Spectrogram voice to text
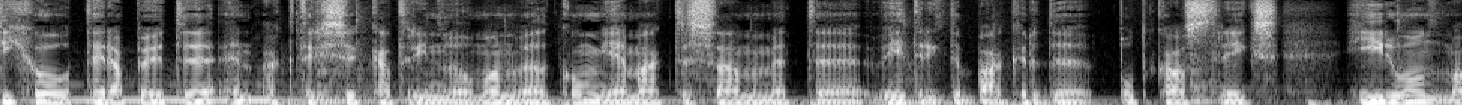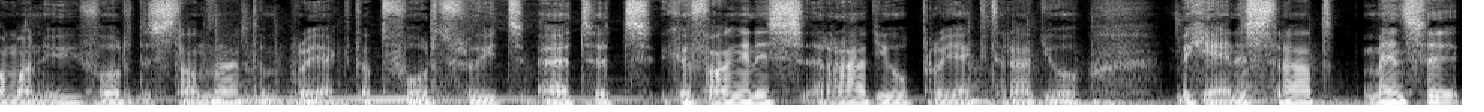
Psychotherapeute en actrice Katrien Lohman, welkom. Jij maakte samen met uh, Wederik de Bakker de podcastreeks Hier woont mama nu voor de Standaard. Een project dat voortvloeit uit het gevangenisradioproject Radio Begijnenstraat. Mensen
